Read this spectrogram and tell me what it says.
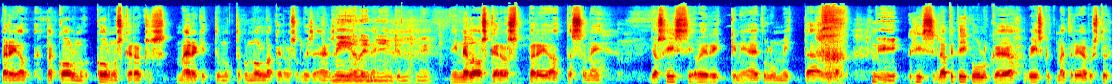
periaatteessa kolm, kolmoskerroksessa merkitty, mutta kun nollakerros oli se ensimmäinen. Niin, oli, niin, niin, kyllä. Niin. niin neloskerros periaatteessa, niin jos hissi oli rikki, niin ei tullut mitään. Että niin. Hissillä piti kulkea ja 50 metriä pysty,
